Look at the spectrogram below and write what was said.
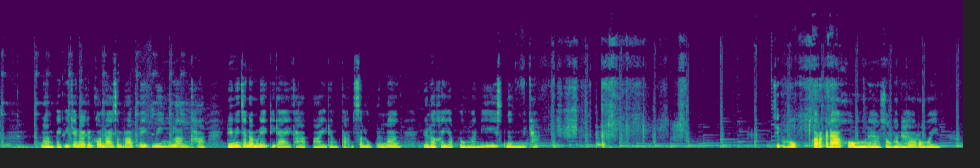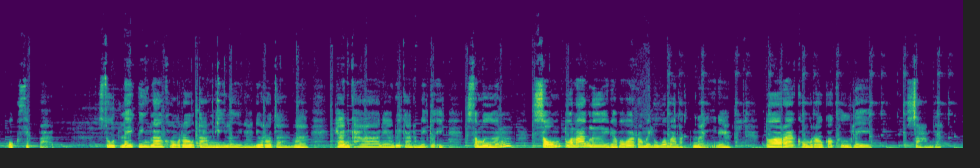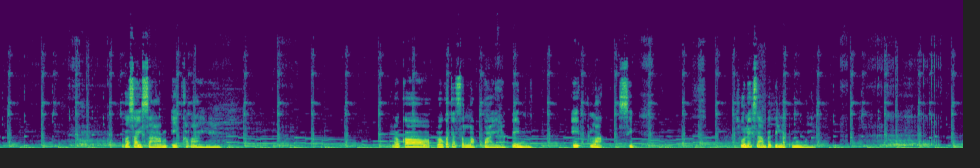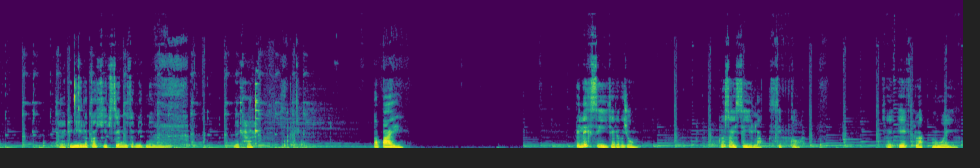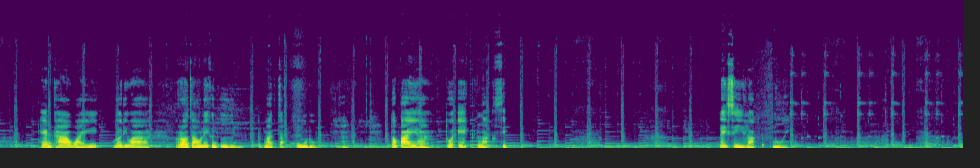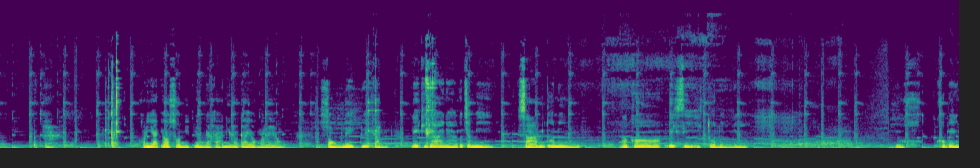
นำไปพิจารณากันก่อนได้สำหรับเลขวิ่งล่างค่ะ เดี๋ยวมินจะนำเลขที่ได้ค่ะ ไปทำการสรุปด้านล่าง เดี๋ยวเราขยับลงมานิดนึงนะคะ 16 กรกฎาคมนะคะ2568 สูตรเลขวิ่งล่างของเราตามนี้เลยนะเดี๋ยวเราจะมาแทนค่านะด้วยการทำเลขตัว x เสมือน 2 ตัวล่างเลยนะเพราะว่าเราไม่รู้ว่ามาหลักไหนนะตัวแรกของเราก็คือเลข3จ้ะก็ใส่ 3x เข้าไปนะ แล้วก็เราก็จะสลับไปนะเป็น x หลัก 10 ส่วนเลข 3 ไปเป็นหลักหน่วย ทีนี้เราก็ขีดเส้นไว้สักนิดนึงนะคะ ต่อไป เป็นเลข 4 จ้ะท่านผู้ชม ก็ใส่ 4 หลัก 10 ก่อน ใส่ x หลักหน่วย แทนค่าไว้ เพื่อที่ว่าเราจะเอาเลขอื่นๆ มาจับคู่ดูนะคะต่อไปค่ะ ตัว x หลัก 10 เลข 4 หลักหน่วย ขออนุญาตย่อส่วนนิดนึงนะคะ อันนี้เราได้ออกมาแล้วสองเลขด้วยกัน เลขที่ได้นะคะก็จะมี 3 ตัวหนึ่ง แล้วก็เลข 4 อีกตัวหนึ่งนะเดี๋ยวขอแบ่ง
